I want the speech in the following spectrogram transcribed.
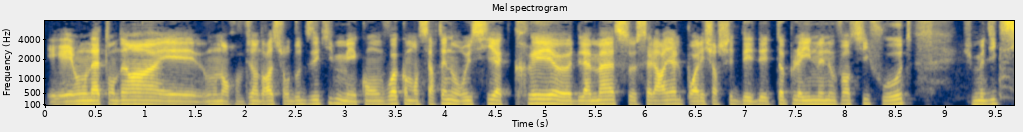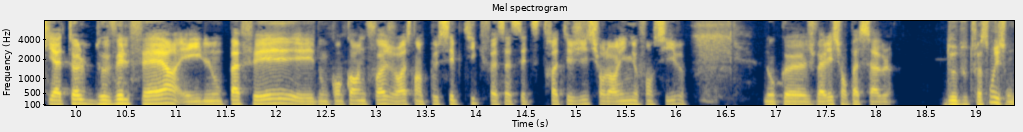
et on attendait un- et on en reviendra sur d'autres équipes, mais quand on voit comment certaines ont réussi à créer de la masse salariale pour aller chercher des, des top linemen offensifs ou autres, je me dis que Seattle devait le faire et ils l'ont pas fait. Et donc encore une fois, je reste un peu sceptique face à cette stratégie sur leur ligne offensive. Donc euh, je vais aller sur passable. De toute façon, ils sont,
